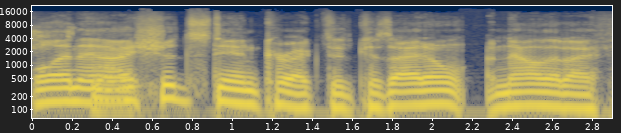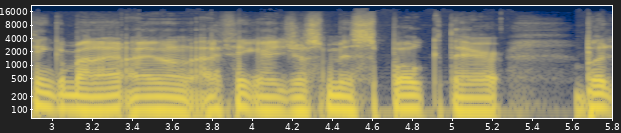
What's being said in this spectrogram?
Well, and, and I should stand corrected because I don't. Now that I think about it, I don't. I think I just misspoke there. But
